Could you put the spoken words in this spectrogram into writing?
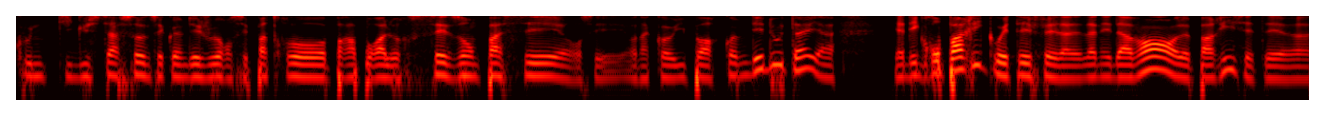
Kunti, Gustafsson, c'est quand même des joueurs, on ne sait pas trop par rapport à leur saison passée, on, a quand même, des doutes. Hein. A, il y a des gros paris qui ont été faits l'année d'avant. Le pari, c'était euh,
